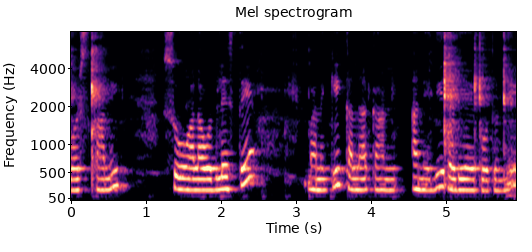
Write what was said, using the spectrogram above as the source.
అవర్స్ కానీ సో అలా వదిలేస్తే మనకి కలాకాన్ అనేది రెడీ అయిపోతుంది.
